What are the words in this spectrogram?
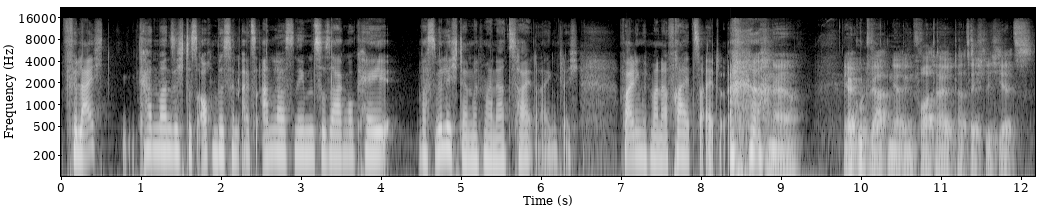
vielleicht kann man sich das auch ein bisschen als Anlass nehmen zu sagen, okay, was will ich denn mit meiner Zeit eigentlich? Vor allen Dingen mit meiner Freizeit. Naja. Ja gut, wir hatten ja den Vorteil tatsächlich jetzt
